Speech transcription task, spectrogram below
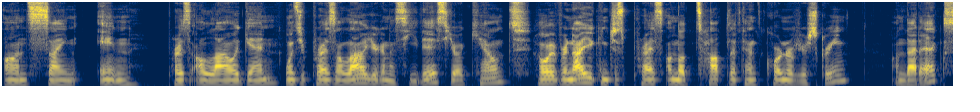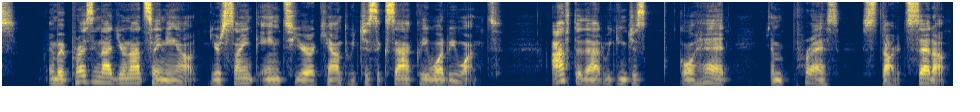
on sign in. Press allow again. Once you press allow, you're gonna see this, your account. However, now you can just press on the top left hand corner of your screen, on that X. And by pressing that, you're not signing out. You're signed into your account, which is exactly what we want. After that, we can just go ahead and press Start Setup.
